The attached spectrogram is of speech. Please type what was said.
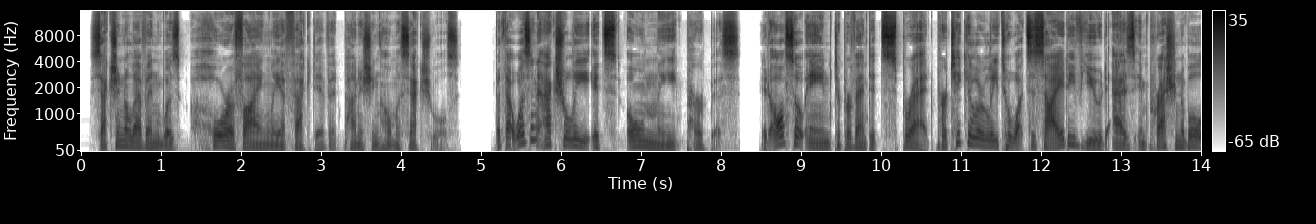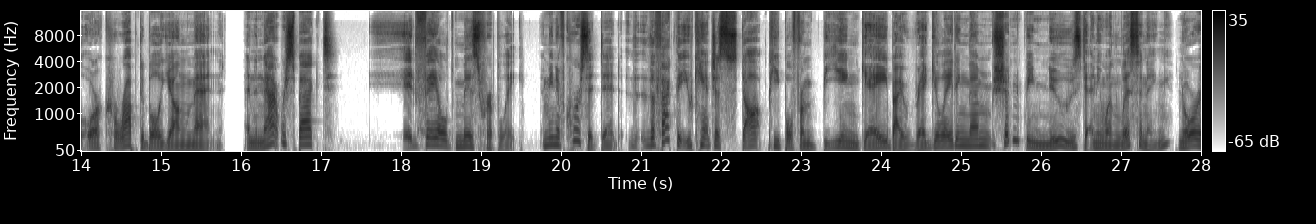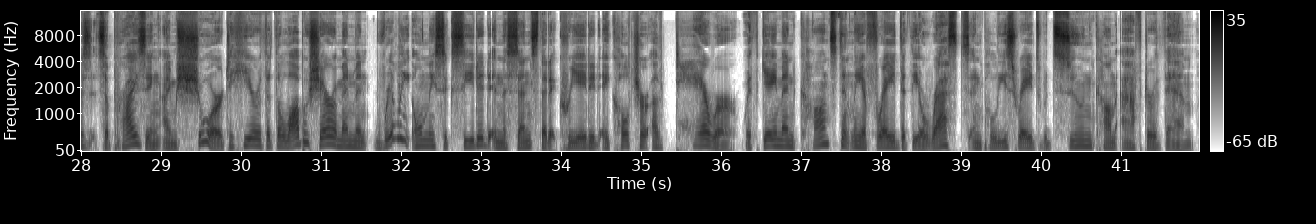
Section 11 was horrifyingly effective at punishing homosexuals. But that wasn't actually its only purpose. It also aimed to prevent its spread, particularly to what society viewed as impressionable or corruptible young men. And in that respect, it failed miserably. I mean, of course it did. The fact that you can't just stop people from being gay by regulating them shouldn't be news to anyone listening, nor is it surprising, I'm sure, to hear that the Labouchere Amendment really only succeeded in the sense that it created a culture of terror, with gay men constantly afraid that the arrests and police raids would soon come after them.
